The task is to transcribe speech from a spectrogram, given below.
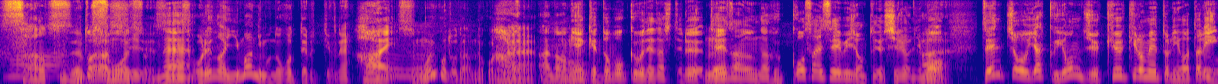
さあ素晴らしいですね。それが今にも残ってるっていうね。はい。すごいことだよねこれね。あの宮城県土木部で出してる低山運河復興再生ビジョンという資料にも全長約 49km にわたり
